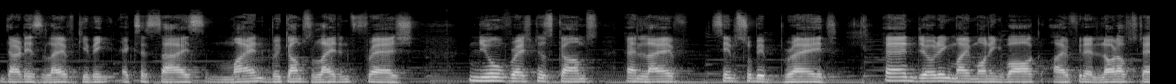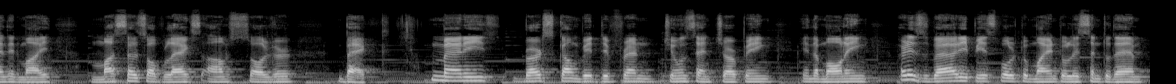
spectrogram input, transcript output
That is life-giving exercise. Mind becomes light and fresh. New freshness comes and life seems to be bright. And during my morning walk, I feel a lot of strength in my muscles of legs, arms, shoulder, back. Many birds come with different tunes and chirping in the morning. It is very peaceful to mind to listen to them.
